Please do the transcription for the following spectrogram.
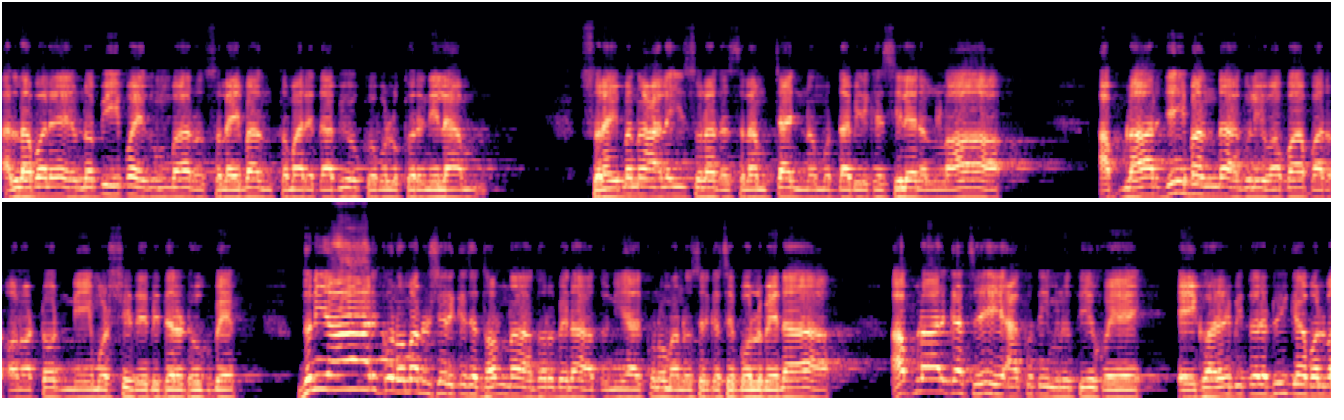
আল্লাহ বলে নবী, পয়গুম্বার, সুলাইমান, তোমার দাবিও কবুল করে নিলাম। সুলাইমান আলাই সালাম চার নম্বর দাবি রেখেছিলেন, আল্লাহ, আপনার যেই বান্দাগুলি অভাব আর অনটন নিয়ে মসজিদের ভিতরে ঢুকবে, দুনিয়ার কোন মানুষের কাছে ধর্ণা ধরবে না, দুনিয়ার কোন মানুষের কাছে বলবে না। আপনার কাছে আকুতি মিনতি হয়ে এই ঘরের ভিতরে ঢুইকা বলবে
